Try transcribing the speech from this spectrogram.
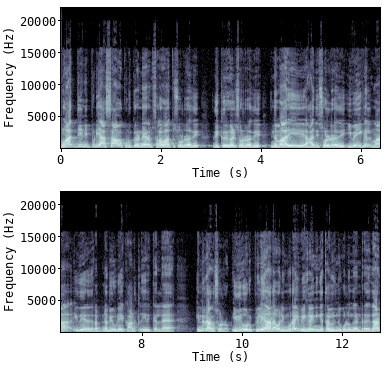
முஅத்தின் இப்படி அசாவை கொடுக்குற நேரம் செலவாத்து சொல்கிறது திக்ருகள் சொல்கிறது இந்த மாதிரி ஹதி சொல்கிறது இவைகள் ம இது நப்- நபியுடைய காலத்தில் இருக்கல்ல என்று நாங்கள் சொல்கிறோம் இது ஒரு பிழையான வழிமுறை. இவைகளை நீங்கள் தவிர்த்து கொள்ளுங்கன்றது தான்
